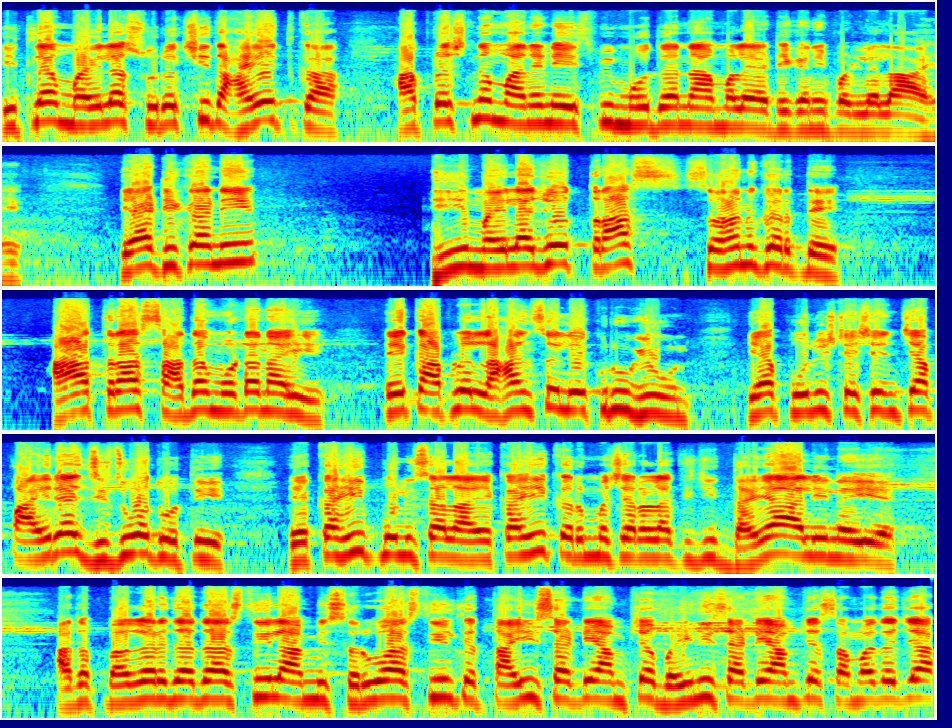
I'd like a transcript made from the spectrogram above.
इथल्या महिला सुरक्षित आहेत का? हा प्रश्न माननीय एस पी महोदयांना आम्हाला या ठिकाणी पडलेला आहे. या ठिकाणी ही महिला जो त्रास सहन करते हा त्रास साधा मोठा नाही. एक आपलं लहानसं लेकरू घेऊन या पोलीस स्टेशनच्या पायऱ्या झिजवत होती. एकाही पोलिसाला एकाही कर्मचाऱ्याला तिची दया आली नाही आहे आता पगारदादा असतील आम्ही सर्व असतील त्या ताईसाठी आमच्या बहिणीसाठी आमच्या समाजाच्या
